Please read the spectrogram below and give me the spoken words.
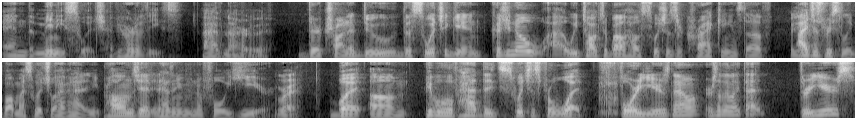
and the Mini Switch? Have you heard of these? I have not heard of it. They're trying to do the Switch again because you know uh, we talked about how Switches are cracking and stuff. I just recently bought my Switch, so I haven't had any problems yet. It hasn't even been a full year. Right. But um, people who've had the Switches for what four years now or something like that, three years.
